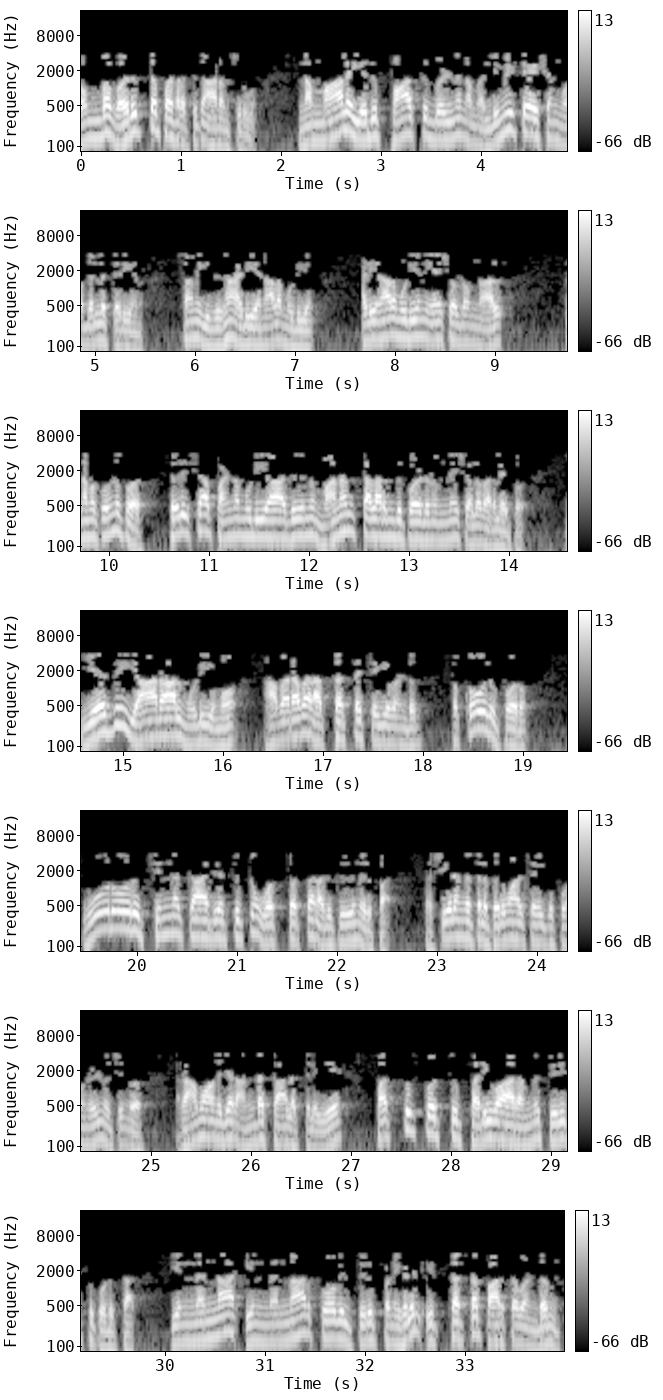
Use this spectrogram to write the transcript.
ரொம்ப வருத்தப்படுறதுக்கு ஆரம்பிச்சிருவோம். நம்மால எது பாசிபிள்னு நம்ம லிமிட்டேஷன் முதல்ல தெரியணும். சாமி இதுதான் அடியனால முடியும். அடியனால முடியும்னு ஏன் சொல்றோம்னால் நமக்கு ஒண்ணு இப்போ பெருசா பண்ண முடியாதுன்னு மனம் தளர்ந்து போயிடணும்னே சொல்ல வரல இப்போ. எது யாரால் முடியுமோ அவரவர் அத்தத்தை செய்ய வேண்டும். இப்ப கோவிலுக்கு போறோம். ஒரு சின்ன காரியத்துக்கும் ஒத்தொத்தர் அதுக்குன்னு இருப்பார். இப்ப ஸ்ரீரங்கத்துல பெருமாள் சேவைக்கு போனேன்னு வச்சுக்கோ ராமானுஜர் அந்த காலத்திலேயே பத்து கொத்து பரிவாரம்னு பிரித்து கொடுத்தார். இன்னன்னார் இன்னன்னார் கோவில் திருப்பணிகளில் இத்தத்தை பார்க்க வேண்டும்.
